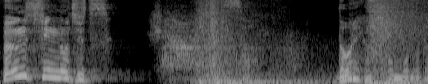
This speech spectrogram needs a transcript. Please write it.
分身の術さあどれが本物だ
